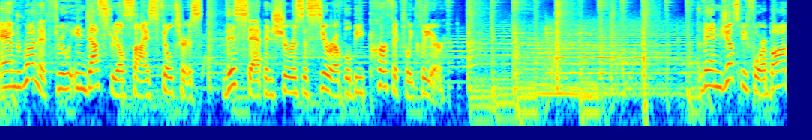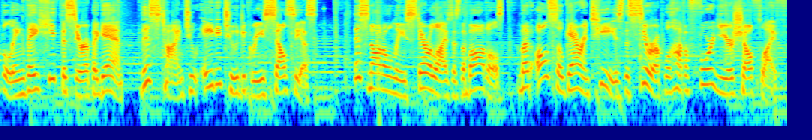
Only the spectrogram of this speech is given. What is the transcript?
And run it through industrial size filters. This step ensures the syrup will be perfectly clear. Then, just before bottling, they heat the syrup again, this time to 82 degrees Celsius. This not only sterilizes the bottles, but also guarantees the syrup will have a four year shelf life.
